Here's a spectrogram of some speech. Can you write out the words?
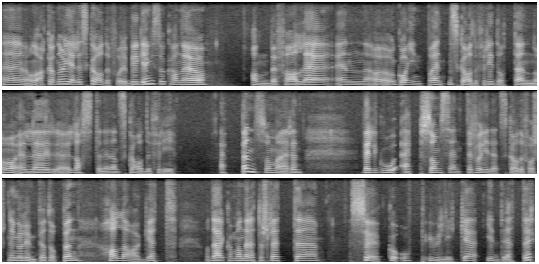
Og akkurat når det gjelder skadeforebygging, så kan jeg jo anbefale en, å gå inn på enten skadefri.no eller laste ned den Skadefri-appen, som er en veldig god app som Senter for idrettsskadeforskning Olympiatoppen har laget. Og Der kan man rett og slett eh, søke opp ulike idretter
